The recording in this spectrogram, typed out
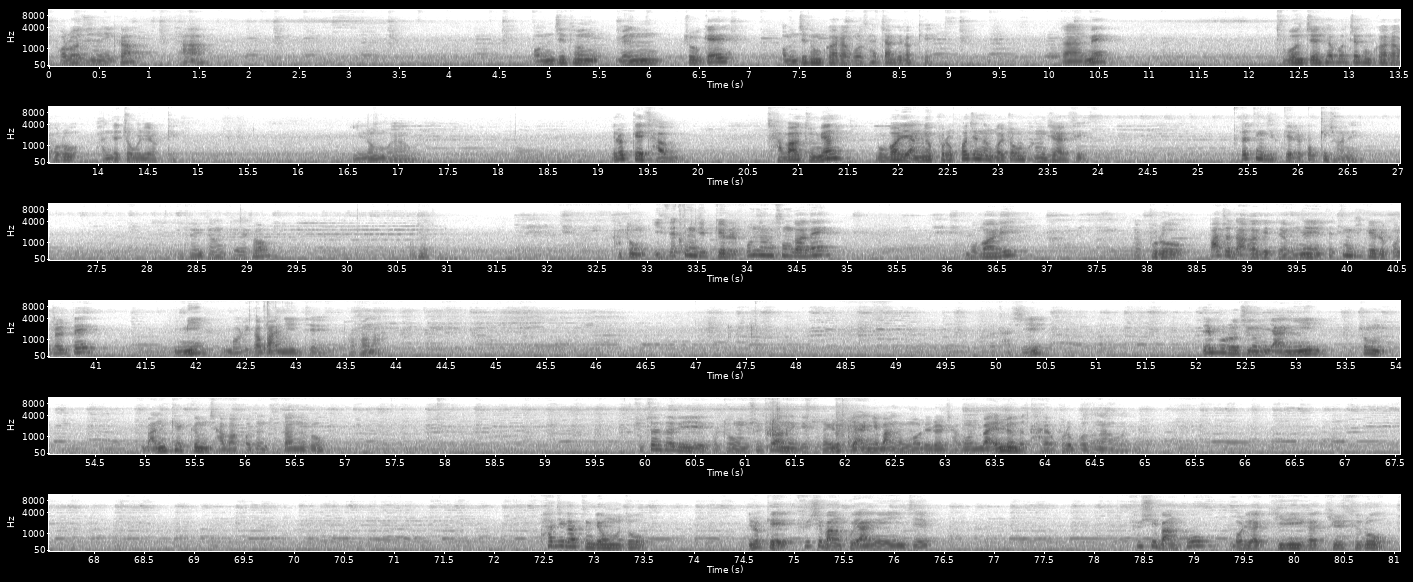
벌어지니까 자. 엄지손 왼쪽에 엄지손가락으로 살짝 이렇게. 그 다음에 두 번째 세 번째 손가락으로 반대쪽을 이렇게. 이런 모양으로. 이렇게 잡, 잡아두면 모발이 양옆으로 퍼지는 걸 조금 방지할 수 있어. 세팅 집게를 꽂기 전에. 그래서 이 상태에서 꽂아줘 보통 이 세팅 집게를 꽂는 순간에 모발이 옆으로 빠져나가기 때문에 세팅 집게를 꽂을 때 이미 머리가 많이 이제 벗어나. 다시 일부러 지금 양이 좀 많게끔 잡았거든 두 단으로. 초짜들이 보통 실수하는 게 보통 이렇게 양이 많은 머리를 잡으면 말면서 다 옆으로 벗어나거든. 파지 같은 경우도 이렇게 숱이 많고 양이 이제 숱이 많고 머리가 길이가 길수록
